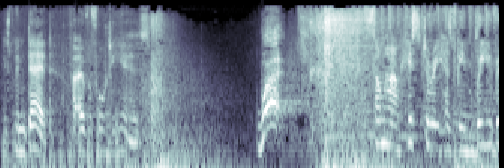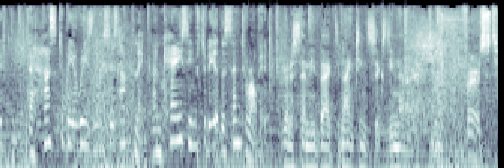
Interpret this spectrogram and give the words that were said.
He's been dead for over 40 years. What? Somehow history has been rewritten. There has to be a reason this is happening, and Kay seems to be at the center of it. You're gonna send me back to 1969. First,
